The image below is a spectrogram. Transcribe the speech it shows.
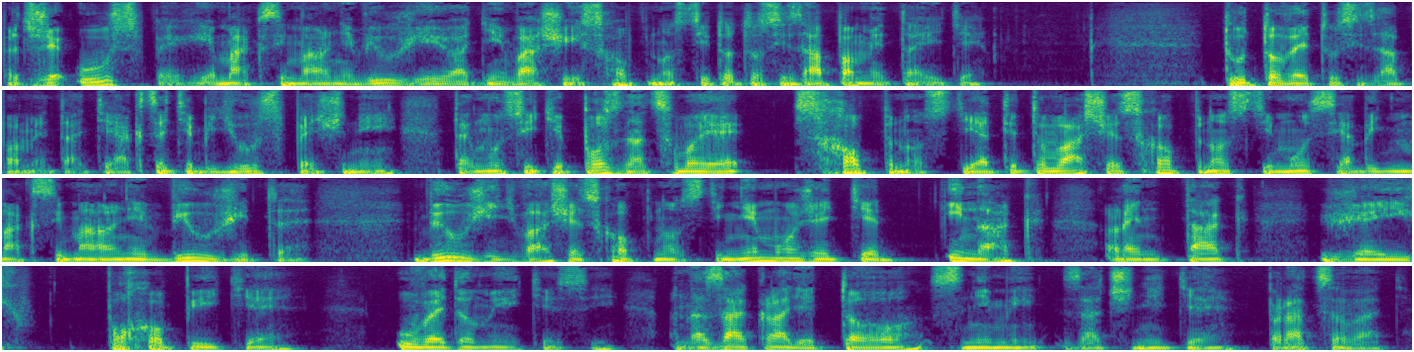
pretože úspech je maximálne využívaním vašich schopností. Toto si zapamätajte. Túto vetu si zapamätajte. Ak chcete byť úspešní, tak musíte poznať svoje schopnosti a tieto vaše schopnosti musia byť maximálne využité. Využiť vaše schopnosti nemôžete inak, len tak, že ich pochopíte, uvedomíte si a na základe toho s nimi začnete pracovať.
